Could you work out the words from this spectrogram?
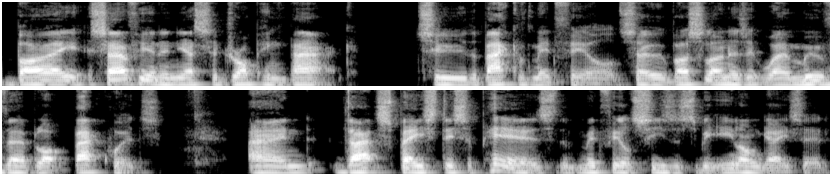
by Xavi and Iniesta dropping back to the back of midfield. So Barcelona, as it were, move their block backwards. And that space disappears. The midfield ceases to be elongated.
